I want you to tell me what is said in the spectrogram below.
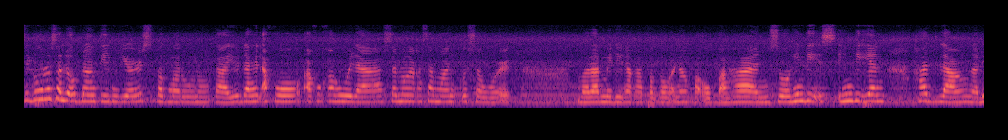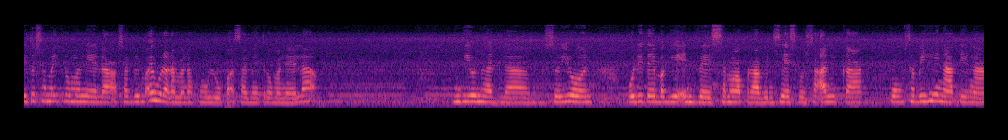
siguro sa loob ng 10 years, pag marunong tayo, dahil ako, ako kahula, sa mga kasamaan ko sa work, marami din nakapagawa ng paupahan. So, hindi, hindi yan hadlang na dito sa Metro Manila, sabi mo, ay wala naman akong lupa sa Metro Manila. Hindi yun hadlang. So, yun, pwede tayo mag invest sa mga provinces kung saan ka, kung sabihin natin na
